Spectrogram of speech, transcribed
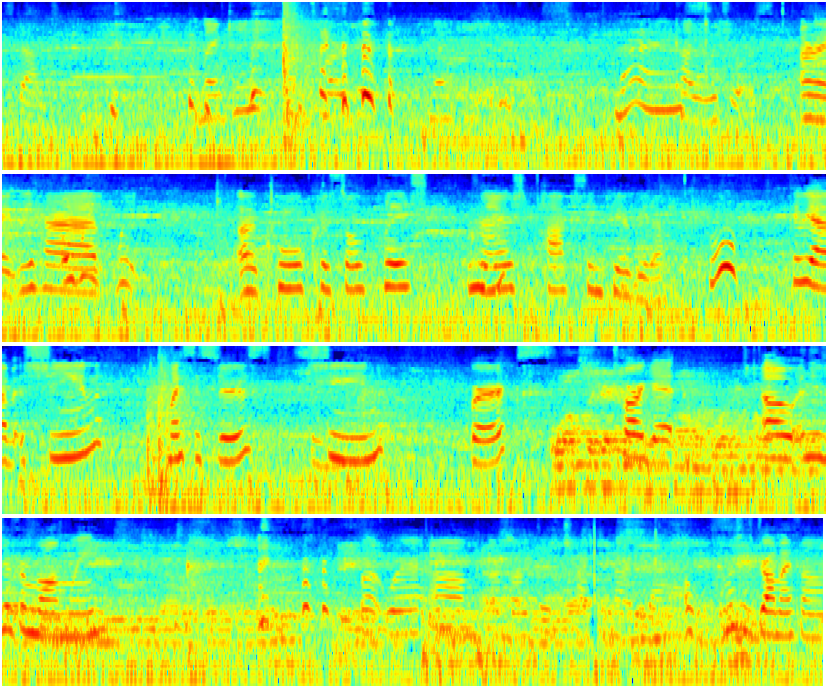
It's Dad's. Nike, Target, Nike. Nice. Kylee, what's yours? All right, we Oh, have. wait, wait. A cool crystal place. Claire's, Pax, and Pura Vida. Woo. Okay, we have Shein, my sisters, Shein, Burks, Target. Oh, and these are from Romley. But we're um about to check in our bag. Oh, I'm gonna just draw my phone.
